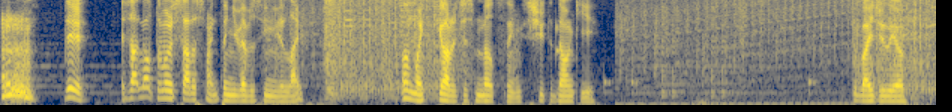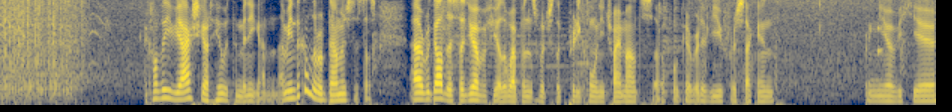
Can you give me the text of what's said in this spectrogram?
Dude, is that not the most satisfying thing you've ever seen in your life? Oh my god, it just melts things. Shoot the donkey. Goodbye, Julio can't believe you actually got hit with the minigun. I mean, look how little damage this does. Uh, regardless, I do have a few other weapons which look pretty cool when you try them out, so we'll get rid of you for a second. Bring you over here.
